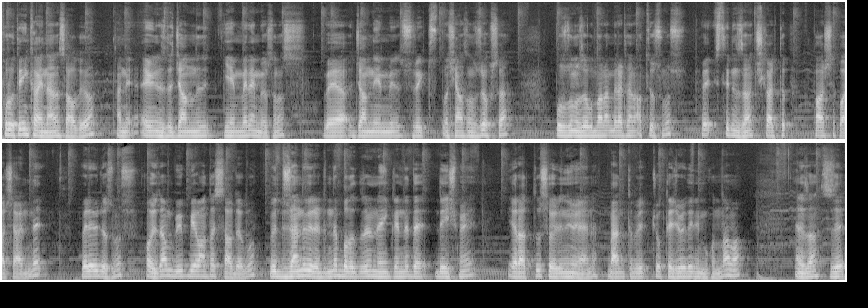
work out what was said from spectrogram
protein kaynağını sağlıyor. Hani evinizde canlı yem veremiyorsanız veya canlı yemi sürekli tutma şansınız yoksa buzluğunuza bunlardan birer tane atıyorsunuz ve istediğiniz zaman çıkartıp parça parça halinde verebiliyorsunuz. O yüzden büyük bir avantaj sağlıyor bu. Ve düzenli verildiğinde balıkların renklerinde de değişme yarattığı söyleniyor yani. Ben tabii çok tecrübe değilim bu konuda ama en azından size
